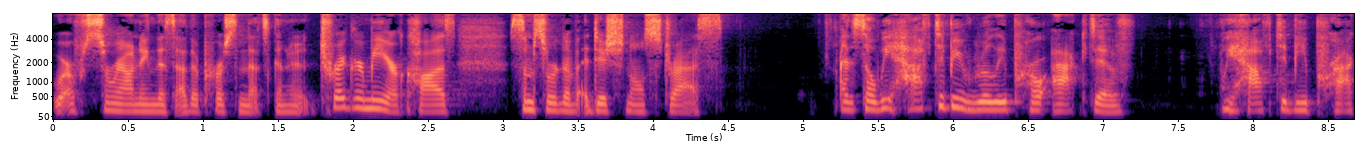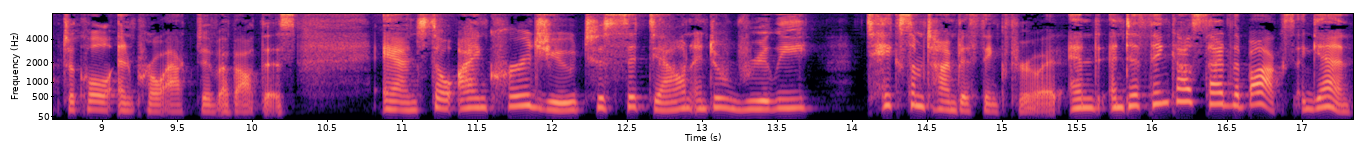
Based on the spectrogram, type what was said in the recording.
or surrounding this other person that's going to trigger me or cause some sort of additional stress. And so we have to be really proactive. We have to be practical and proactive about this. And so I encourage you to sit down and to really take some time to think through it and, and to think outside the box. Again,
